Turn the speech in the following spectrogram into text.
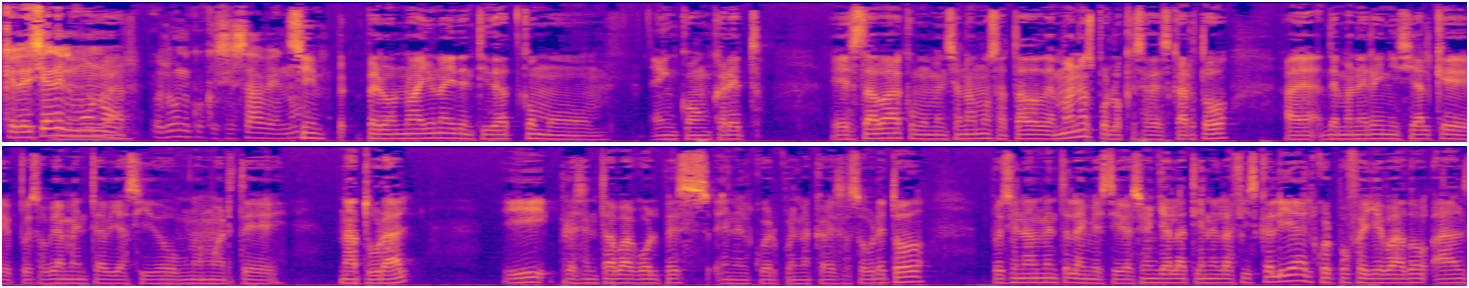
Que le decían el mono, es lo único que se sabe, ¿no? Sí, pero no hay una identidad como en concreto. Estaba, como mencionamos, atado de manos, por lo que se descartó ah, de manera inicial que, pues obviamente había sido una muerte natural y presentaba golpes en el cuerpo, en la cabeza sobre todo. Pues finalmente la investigación ya la tiene la fiscalía, el cuerpo fue llevado al,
